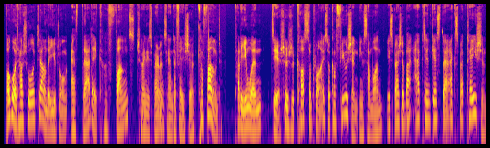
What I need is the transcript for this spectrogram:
包括他说这样的一种 aesthetic confounds Chinese parents and fashion confound。它的英文解释是 cause surprise or confusion in someone, especially by acting against their expectation。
